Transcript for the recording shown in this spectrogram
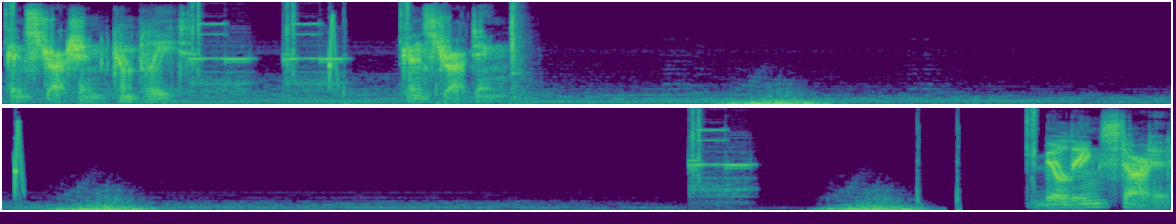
Construction complete. Constructing. Building started.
